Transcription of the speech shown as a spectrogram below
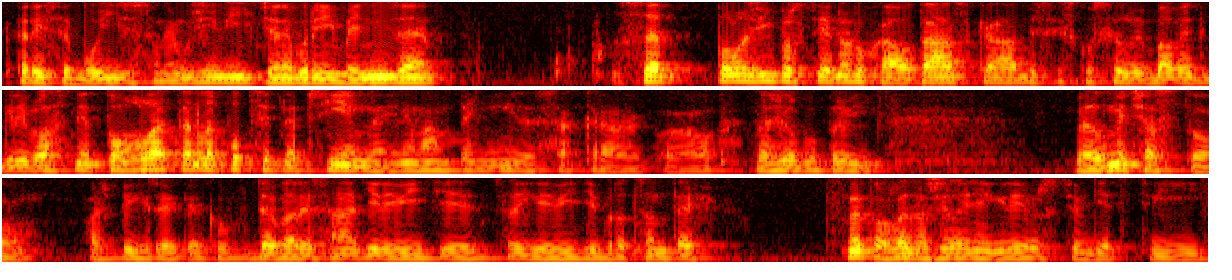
který se bojí, že se neuživí, že nebude mít peníze, se položí prostě jednoduchá otázka, aby si zkusil vybavit, kdy vlastně tohle, tenhle pocit nepříjemný, nemám peníze, sakra, jako jo, zažil poprvé. Velmi často, až bych řekl, jako v 99,9% jsme tohle zažili někdy prostě v dětství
